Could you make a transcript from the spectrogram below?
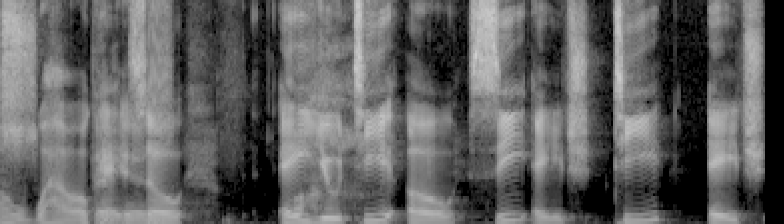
Oh, wow. Okay. Is- So A U T O C H T H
